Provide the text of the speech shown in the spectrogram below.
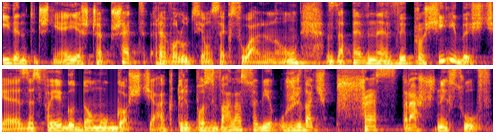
Identycznie, jeszcze przed rewolucją seksualną, zapewne wyprosilibyście ze swojego domu gościa, który pozwala sobie używać przestrasznych słów,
